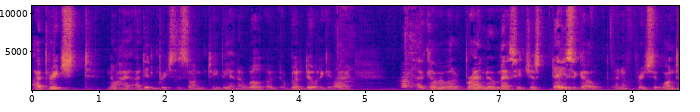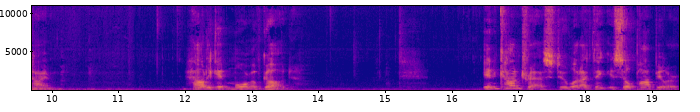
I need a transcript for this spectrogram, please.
I preached. No, I, I didn't preach this on TV, and I will. I'm going to do it and get back. I come up with a brand new message just days ago, and I've preached it one time. How to get more of God. In contrast to what I think is so popular,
